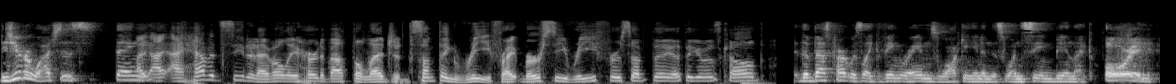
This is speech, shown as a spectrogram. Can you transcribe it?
Did you ever watch this thing? I, I, I, haven't seen it. I've only heard about the legend. Something Reef, right? Mercy Reef or something, I think it was called. The best part was like Ving Rhames walking in in this one scene being like, Orin,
